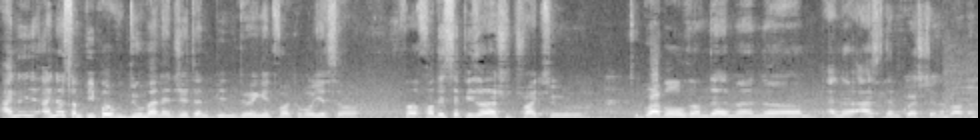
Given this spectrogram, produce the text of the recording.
I know I know some people who do manage it and been doing it for a couple of years. So for, for this episode, I should try to to grab hold on them and um, and uh, ask them question about that.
